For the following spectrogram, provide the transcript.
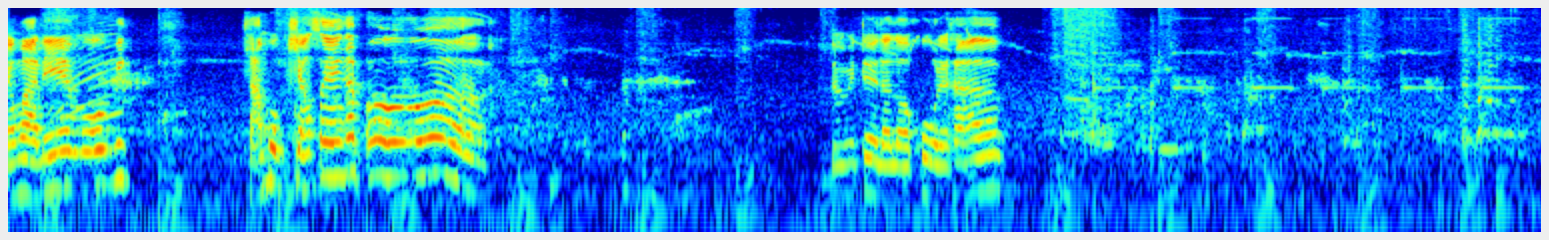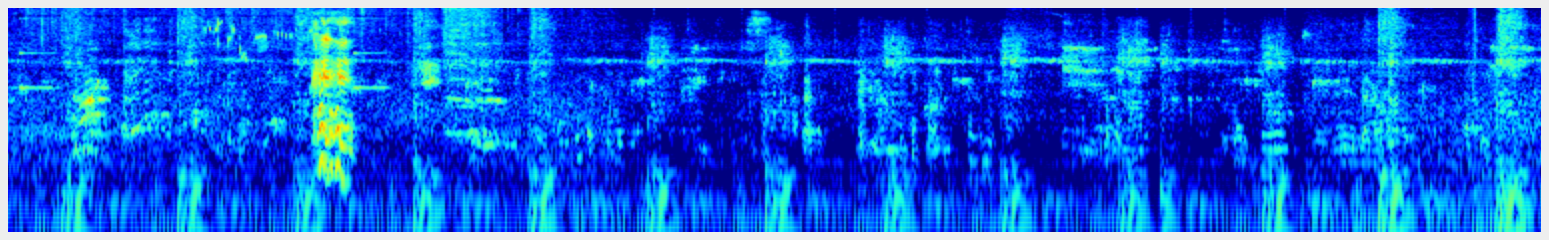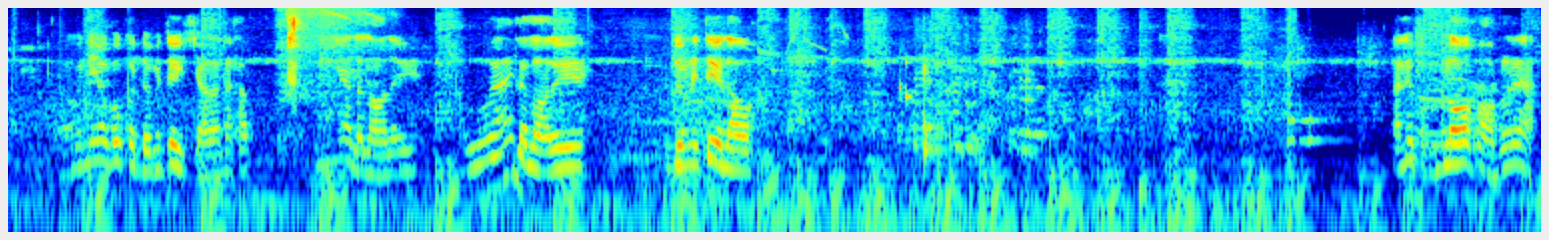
จังหวะนี้โอ้มิกสามบุกเขียวเซงครับ โอ้โหดูมิเตอร์แล้วรอคู่เลยครับวั นนี้มาพบกับโดมิเตอร์อีกแล้วนะครับเนี่ยหล่อๆเลยโอ้ยหล่อๆเลยโดมิเตอร์เราอันนี้ผมรอหอมแล้วเนี่ย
